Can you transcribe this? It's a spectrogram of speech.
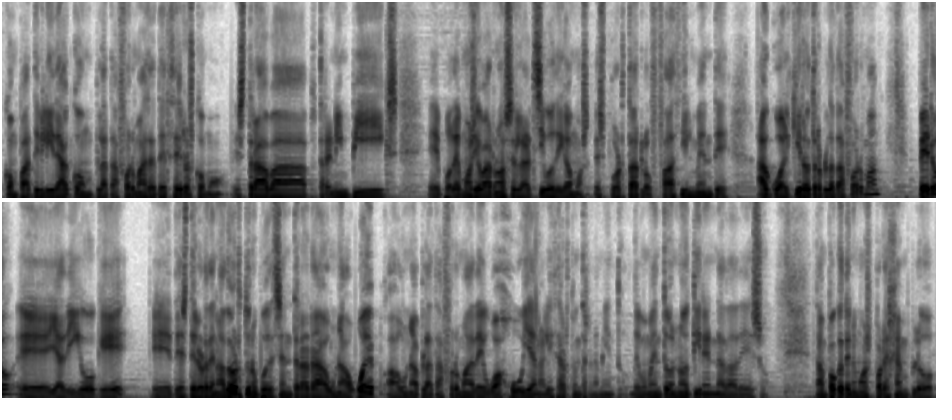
compatibilidad con plataformas de terceros como Strava, Training Peaks, eh, podemos llevarnos el archivo, digamos, exportarlo fácilmente a cualquier otra plataforma, pero eh, ya digo que eh, desde el ordenador tú no puedes entrar a una web, a una plataforma de Wahoo y analizar tu entrenamiento. De momento no tienen nada de eso. Tampoco tenemos, por ejemplo,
